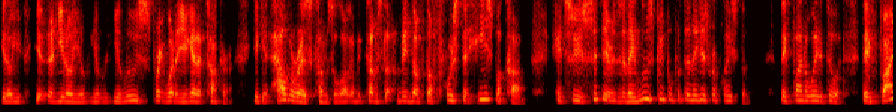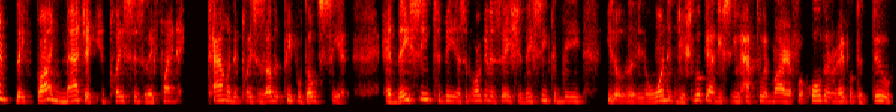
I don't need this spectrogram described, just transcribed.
You know, you, you, uh, you know, you, you you lose spring. What you get a Tucker, you get Alvarez comes along and becomes the, I mean, the, the force that he's become. And so you sit there and they lose people, but then they just replace them. They find a way to do it. They find they find magic in places. They find talent in places other people don't see it, and they seem to be as an organization. They seem to be, you know, the one that you look at. You see, you have to admire for all they're able to do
